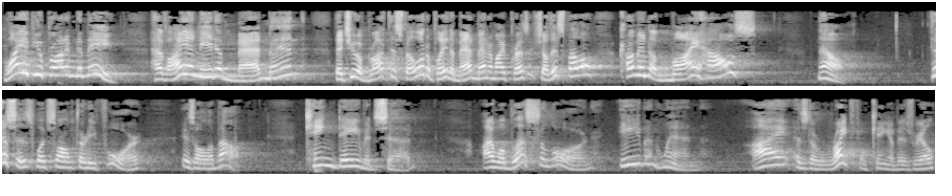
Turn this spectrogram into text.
Why have you brought him to me? Have I a need of madman that you have brought this fellow to play the madman in my presence? Shall this fellow come into my house? Now, this is what Psalm 34 is all about. King David said, I will bless the Lord even when I, as the rightful king of Israel,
